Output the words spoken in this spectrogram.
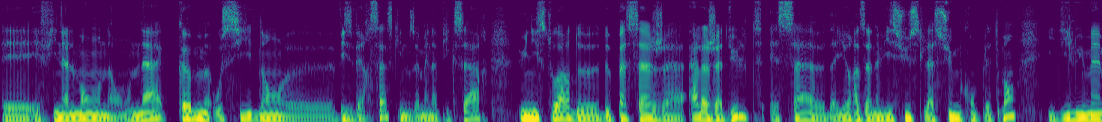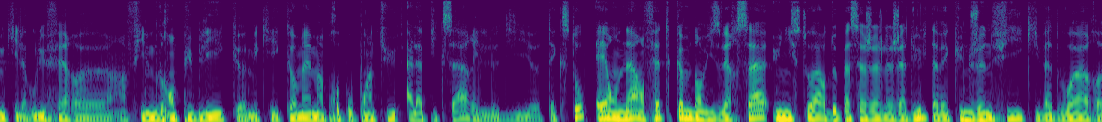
Et, et finalement, on a, on a, comme aussi dans euh, Vice Versa, ce qui nous amène à Pixar, une histoire de, passage à, l'âge adulte. Et ça, euh, d'ailleurs, Azanavicius l'assume complètement. Il dit lui-même qu'il a voulu faire euh, un film grand public, mais qui est quand même un propos pointu à la Pixar. Il le dit texto. Et on a, en fait, comme dans Vice Versa, une histoire de passage à l'âge adulte avec une jeune fille qui va devoir,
